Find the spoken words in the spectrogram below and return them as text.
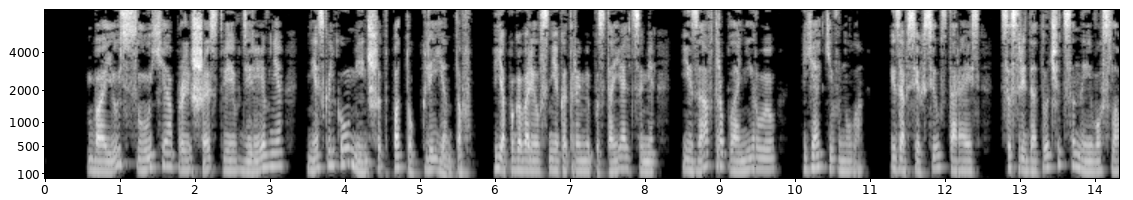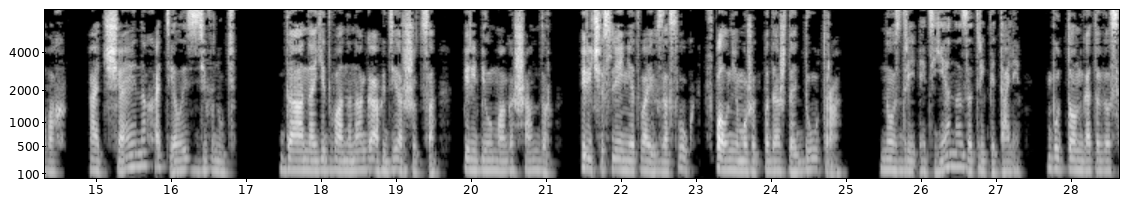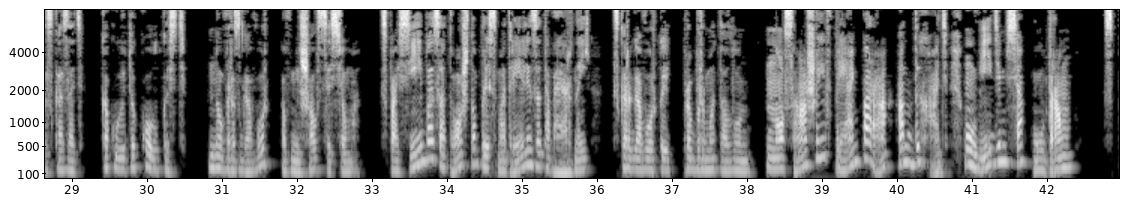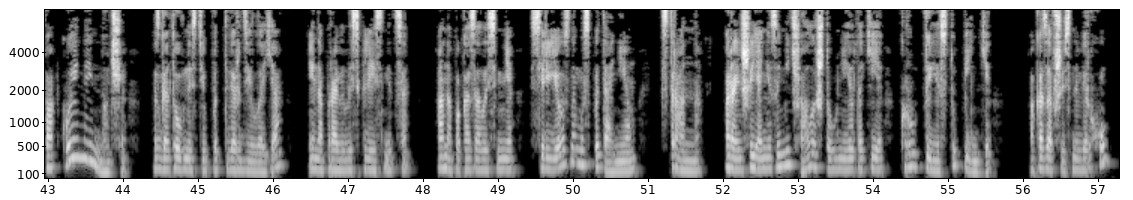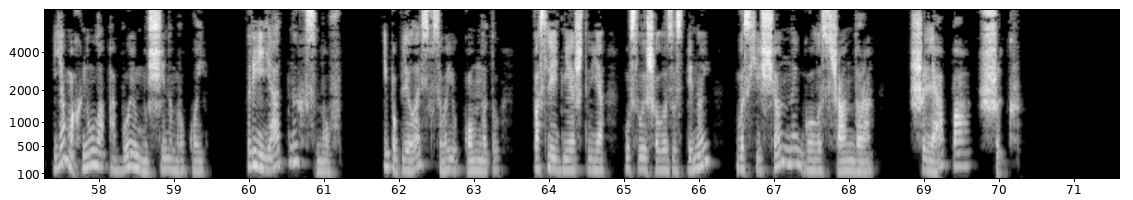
«Боюсь, слухи о происшествии в деревне несколько уменьшат поток клиентов. Я поговорил с некоторыми постояльцами и завтра планирую...» Я кивнула, изо всех сил стараясь сосредоточиться на его словах. Отчаянно хотелось зевнуть. «Да она едва на ногах держится», — перебил мага Шандор. «Перечисление твоих заслуг вполне может подождать до утра». Ноздри Этьена затрепетали, будто он готовился сказать какую-то колкость, но в разговор вмешался Сёма. «Спасибо за то, что присмотрели за таверной», — скороговоркой пробормотал он. «Но Саше и впрямь пора отдыхать. Увидимся утром». «Спокойной ночи», — с готовностью подтвердила я и направилась к лестнице. Она показалась мне серьезным испытанием. Странно, раньше я не замечала, что у нее такие крутые ступеньки. Оказавшись наверху, я махнула обоим мужчинам рукой. «Приятных снов!» и поплелась в свою комнату. Последнее, что я услышала за спиной, восхищенный голос Шандора. «Шляпа шик!»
